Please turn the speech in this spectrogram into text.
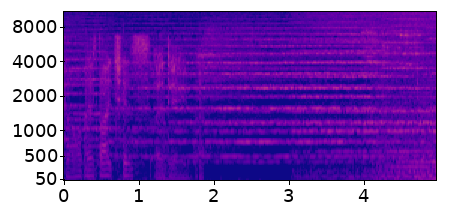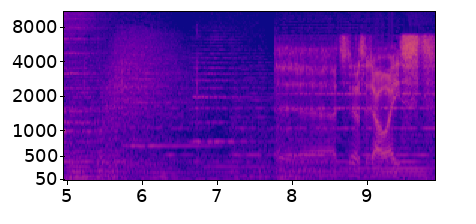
do I want those lichens? I do. But... Uh, just such a waste.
